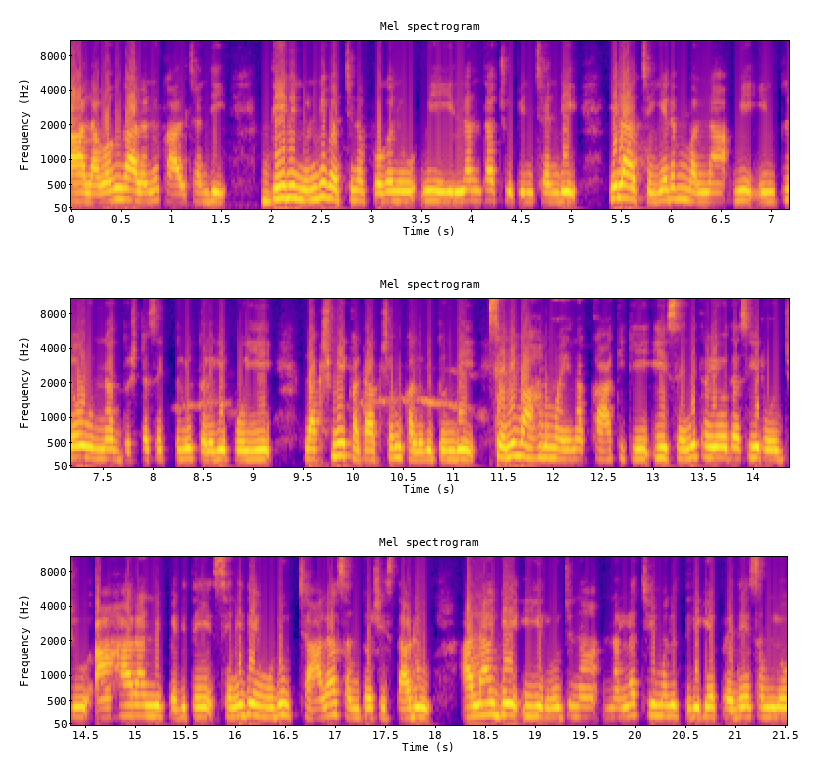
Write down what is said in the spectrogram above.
ఆ లవంగాలను కాల్చండి. దీని నుండి వచ్చిన పొగను మీ ఇల్లంతా చూపించండి. ఇలా చెయ్యడం వల్ల మీ ఇంట్లో ఉన్న దుష్ట శక్తులు తొలగిపోయి లక్ష్మీ కటాక్షం కలుగుతుంది. శని వాహనమైన కాకికి ఈ శని త్రయోదశి రోజు ఆహారాన్ని పెడితే శనిదేవుడు చాలా సంతోషిస్తాడు. అలాగే ఈ రోజున నల్ల చీమలు తిరిగే ప్రదేశంలో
